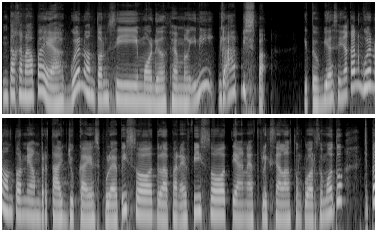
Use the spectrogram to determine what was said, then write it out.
Entah kenapa ya, gue nonton si model family ini nggak habis pak. Gitu. Biasanya kan gue nonton yang bertajuk kayak 10 episode, 8 episode, yang Netflixnya langsung keluar semua tuh cepet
